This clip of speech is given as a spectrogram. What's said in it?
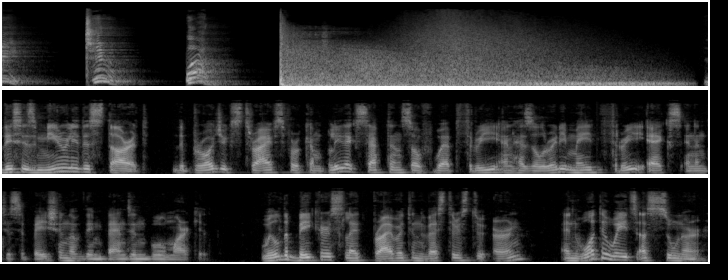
Three, two, one. This is merely the start. The project strives for complete acceptance of Web3 and has already made 3x in anticipation of the impending bull market. Will the bakers let private investors to earn? And what awaits us sooner,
